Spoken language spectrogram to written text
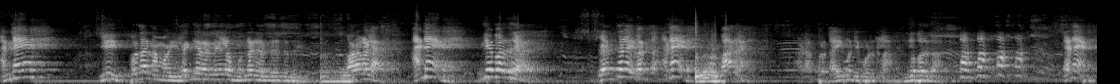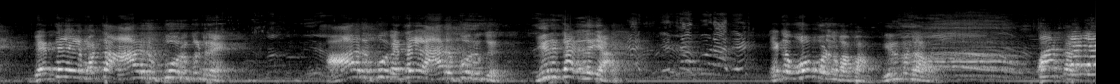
அண்ணே. ஏய் இப்பதான் நம்ம இளைஞர் முன்னாடி வந்துருக்குது. பரவாயில்ல. அண்ணே. இங்க பாருங்க. வெத்தலை வெத்த அண்ணே பாருங்க அட, அப்புறம் கைமட்டி போட்டுக்கலாம். இங்க பாருங்க. அண்ணே வெத்தலையில மொத்தம் ஆறு பூ இருக்குன்றேன் ஆறு பூ வெத்தலையில ஆறு பூ இருக்கு. இருக்கா இல்லையா? எங்க ஓம் போடுங்க பாப்பா. பத்தல.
